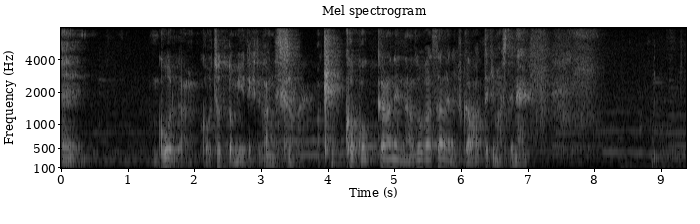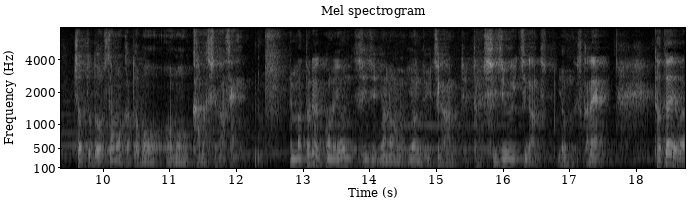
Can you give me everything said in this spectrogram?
えー、ゴールがこうちょっと見えてきた感じですけど結構ここからね謎がさらに深まってきましてねちょっとどうしたもんかと思う思うかもしれません、まあ、とにかくこの ,4 あの41眼って言ったら四十一眼って読むんですかね。例えば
